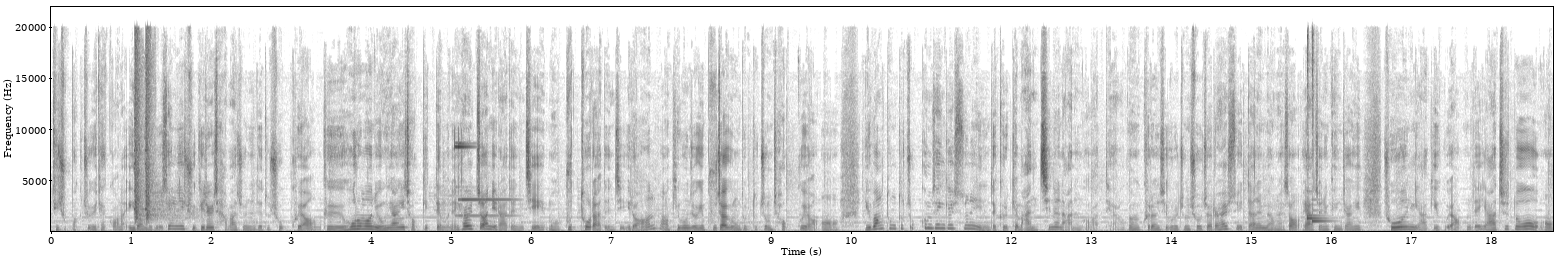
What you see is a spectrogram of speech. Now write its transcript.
뒤죽박죽이 됐거나 이런 분들 생리 주기를 잡아주는데도 좋고요. 그 호르몬 용량이 적기 때문에 혈전이라든지 뭐 구토라든지 이런 어, 기본적인 부작용들도 좀 적고요. 어, 유방통도 조금 생길 수는 있는데 그렇게 많지는 않은 것 같아요. 그- 그런 식으로 좀 조절을 할 수 있다는 면에서 야즈는 굉장히 좋은 약이고요. 근데 야즈도 어,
